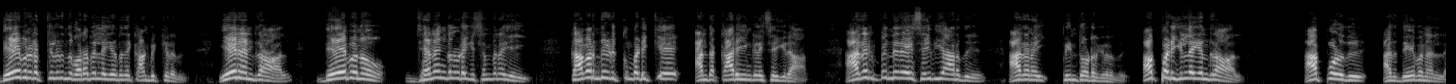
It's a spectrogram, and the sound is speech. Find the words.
தேவனிடத்திலிருந்து வரவில்லை என்பதை காண்பிக்கிறது. ஏனென்றால் தேவனோ ஜனங்களுடைய சிந்தனையை கவர்ந்தெடுக்கும்படிக்கே அந்த காரியங்களை செய்கிறார். அதன் பின்னரே செய்தியானது அதனை பின்தொடர்கிறது. அப்படி இல்லை என்றால் அப்பொழுது அது தேவன் அல்ல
